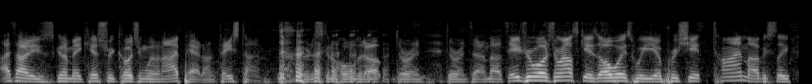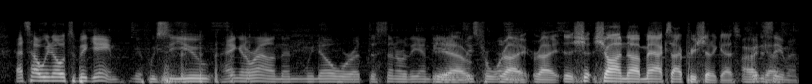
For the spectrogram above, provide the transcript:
I thought he was going to make history coaching with an iPad on FaceTime. we are just going to hold it up during during timeouts. Adrian Wojnarowski, as always, we appreciate the time. Obviously, that's how we know it's a big game. If we see you hanging around, then we know we're at the center of the NBA, at least for one right, night. right. Uh, Sh- Sean, uh, Max, I appreciate it, guys. Good to see you, man.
